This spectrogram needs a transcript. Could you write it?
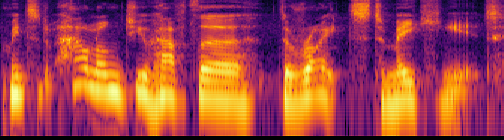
I mean, sort of how long do you have the the rights to making it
